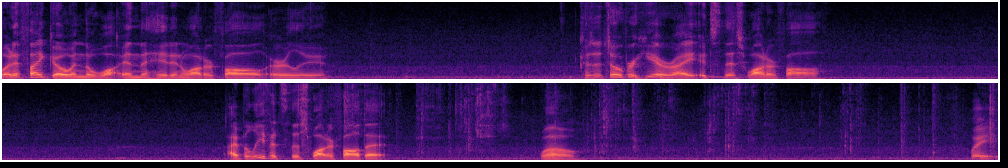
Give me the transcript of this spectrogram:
What if I go in the wa- in the hidden waterfall early? Cuz it's over here, right? It's this waterfall. I believe it's this waterfall that Whoa. Wait.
